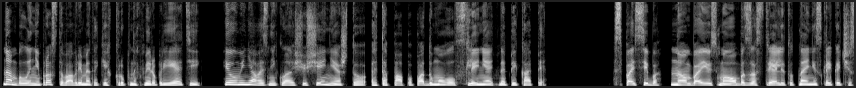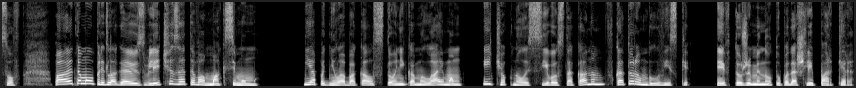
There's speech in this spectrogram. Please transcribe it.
Нам было непросто во время таких крупных мероприятий, и у меня возникло ощущение, что это папа подумывал слинять на пикапе. «Спасибо, но, боюсь, мы оба застряли тут на несколько часов, поэтому предлагаю извлечь из этого максимум». Я подняла бокал с тоником и лаймом и чокнулась с его стаканом, в котором был виски. И в ту же минуту подошли Паркеры.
